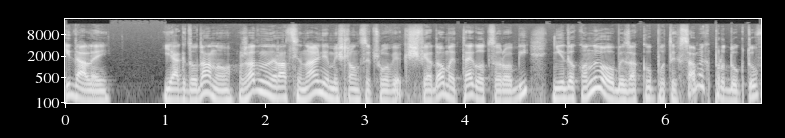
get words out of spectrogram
I dalej. Jak dodano, żaden racjonalnie myślący człowiek, świadomy tego, co robi, nie dokonywałby zakupu tych samych produktów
